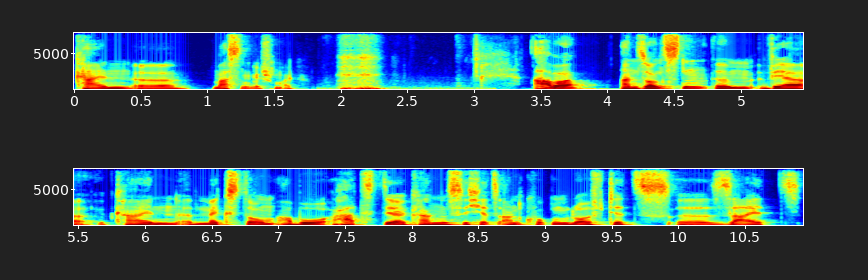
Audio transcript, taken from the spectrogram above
Kein äh, Massengeschmack. Aber ansonsten, ähm, wer kein Maxdome-Abo hat, der kann es sich jetzt angucken. Läuft jetzt äh, seit,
